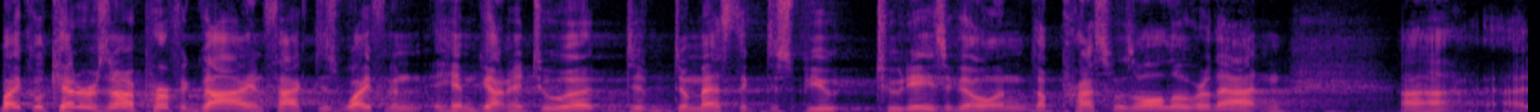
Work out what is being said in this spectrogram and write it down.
Michael Ketterer is not a perfect guy. In fact, his wife and him got into a domestic dispute two days ago, and the press was all over that. And uh, uh,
